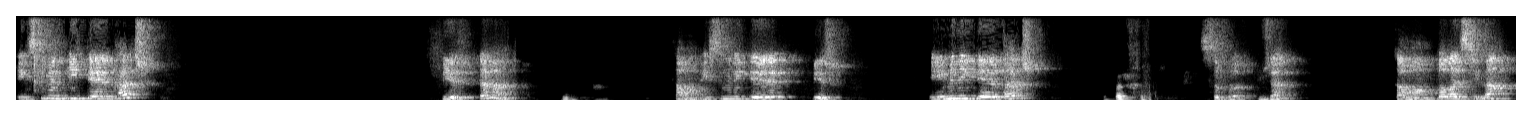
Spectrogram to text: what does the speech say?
x'imin ilk değeri kaç? 1 değil mi? Tamam. x'imin ilk değeri 1. i'min ilk değeri kaç? Sıfır. 0. Güzel. Tamam. Dolayısıyla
